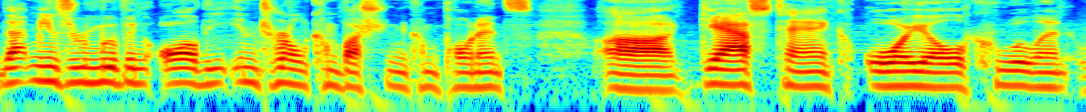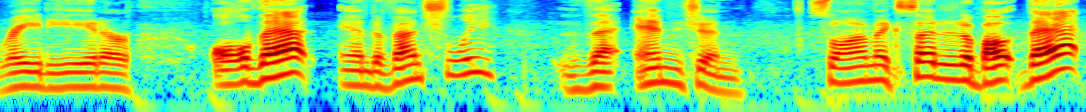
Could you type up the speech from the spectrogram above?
That means removing all the internal combustion components, uh, gas tank, oil, coolant, radiator, all that, and eventually the engine. So I'm excited about that.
